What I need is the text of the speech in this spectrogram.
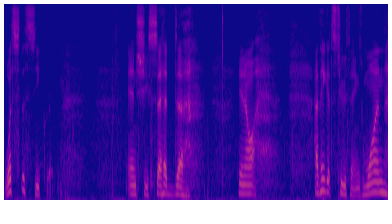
What's the secret? and she said, uh, You know, I think it's two things. One,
